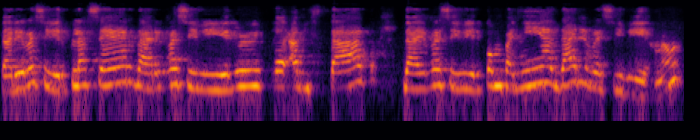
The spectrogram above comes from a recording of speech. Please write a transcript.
Dar y recibir placer, dar y recibir eh, amistad, dar y recibir compañía, dar y recibir, ¿no?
